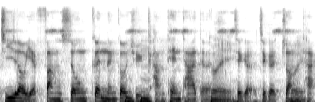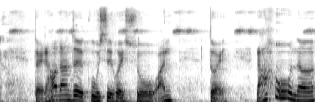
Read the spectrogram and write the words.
肌肉也放松，更能够去 contain 它的这个、嗯、这个状态，对，对，然后当这个故事会说完，对，然后呢，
